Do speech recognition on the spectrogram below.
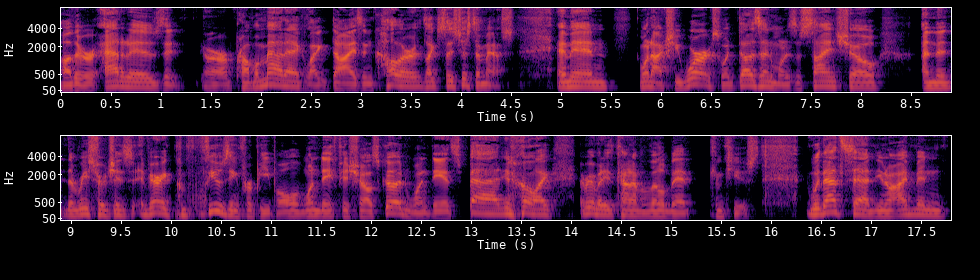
other additives that are problematic, like dyes and color. It's like so it's just a mess. And then what actually works, what doesn't, what does the science show? And the, the research is very confusing for people. One day fish oil is good, one day it's bad. You know, like everybody's kind of a little bit confused. With that said, you know, I've been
